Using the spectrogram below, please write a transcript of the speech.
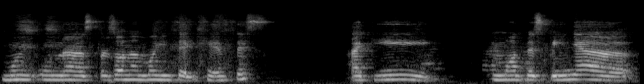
muy, unas personas muy inteligentes. Aquí Montespiña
